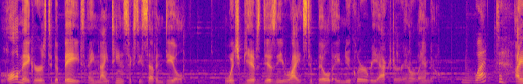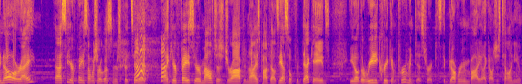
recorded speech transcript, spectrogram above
Lawmakers to debate a 1967 deal which gives Disney rights to build a nuclear reactor in Orlando. What? I know, right? I see your face. I wish our listeners could too. like your face, your mouth just dropped and eyes popped out. Yeah, so for decades, you know, the Reedy Creek Improvement District, it's the governing body, like I was just telling you,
